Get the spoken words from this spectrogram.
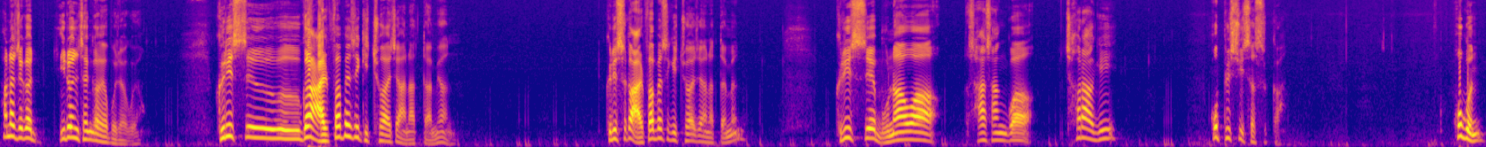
하나 제가 이런 생각해 보자고요. 그리스가 알파벳에 기초하지 않았다면 그리스가 알파벳에 기초하지 않았다면 그리스의 문화와 사상과 철학이 꼽힐 수 있었을까? 혹은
